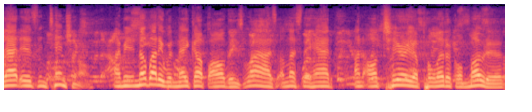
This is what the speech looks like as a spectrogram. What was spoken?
that is intentional. I mean, nobody would make up all these lies unless they had an ulterior political motive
